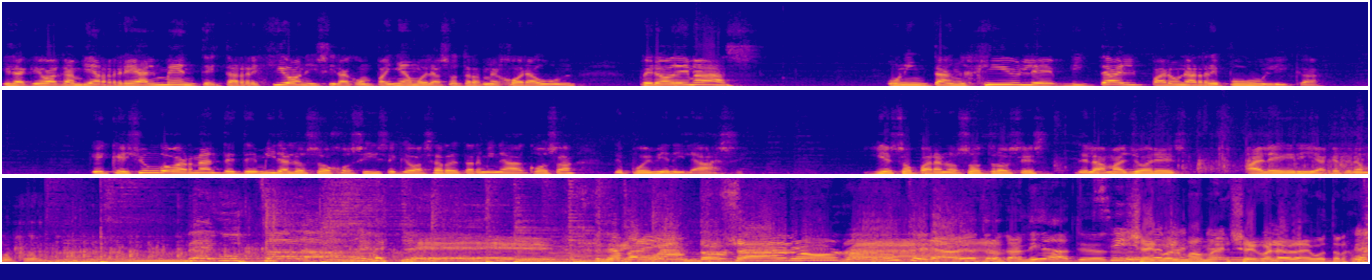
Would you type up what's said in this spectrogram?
es la que va a cambiar realmente esta región y si la acompañamos las otras mejor aún, pero además un intangible vital para una república, que es que si un gobernante te mira a los ojos y dice que va a hacer determinada cosa, después viene y la hace. Y eso para nosotros es de las mayores alegrías que tenemos hoy. Eh, No, para Cuando saluda. Pero esto era de otro candidato. de otro- Sí. Llegó, el no, momen- no, llegó la hora de votar ¿No era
